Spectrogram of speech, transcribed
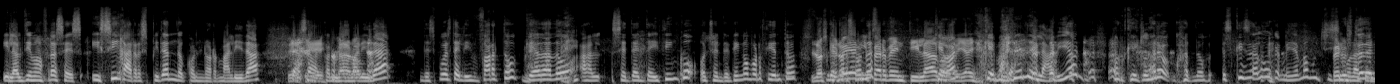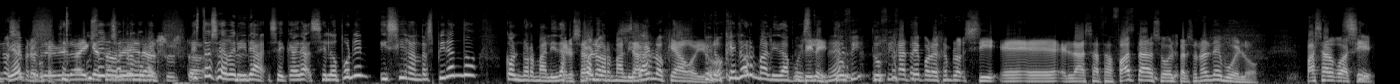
Y la última frase es, y siga respirando con normalidad, o sea, con normalidad después del infarto que ha dado al 75-85% Los que no hayan hiperventilado que van, que van, en el avión. Porque claro, cuando es que es algo que me llama muchísimo la atención. No se preocupen. Esto se abrirá, se caerá, se lo ponen y sigan respirando con normalidad. Pero ¿sabes, con lo, normalidad. ¿sabes lo que hago yo? Pero qué normalidad pues Tú, fíjate, por ejemplo, si eh, las azafatas o el personal de vuelo pasa algo así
